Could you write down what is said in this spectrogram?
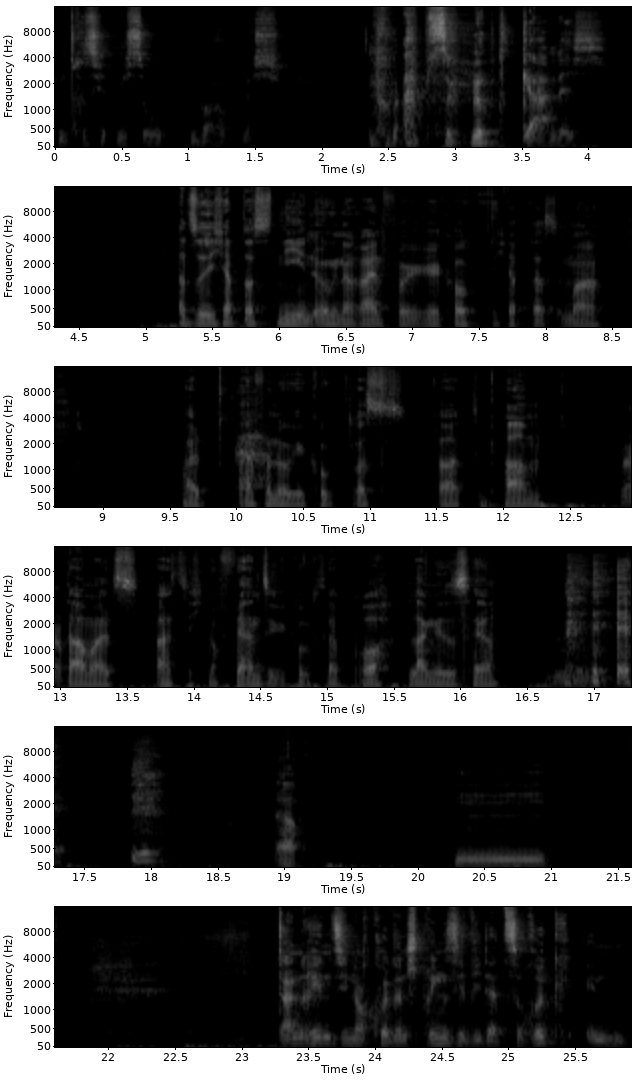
interessiert mich so überhaupt nicht. Absolut gar nicht. Also ich habe das nie in irgendeiner Reihenfolge geguckt. Ich habe das immer halt einfach nur geguckt, was gerade kam. Ja. Damals, als ich noch Fernsehen geguckt habe. Oh, lange ist es her. Hm. Ja. Hm. Dann reden sie noch kurz, dann springen sie wieder zurück in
